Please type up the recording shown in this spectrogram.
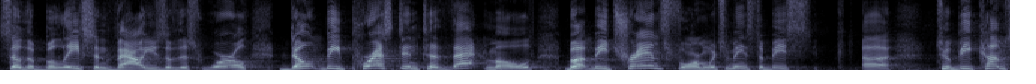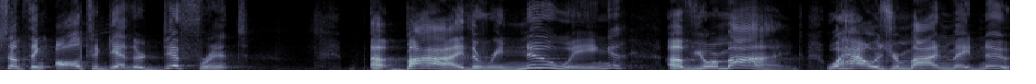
So, the beliefs and values of this world, don't be pressed into that mold, but be transformed, which means to be uh, to become something altogether different uh, by the renewing of your mind. Well, how is your mind made new?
